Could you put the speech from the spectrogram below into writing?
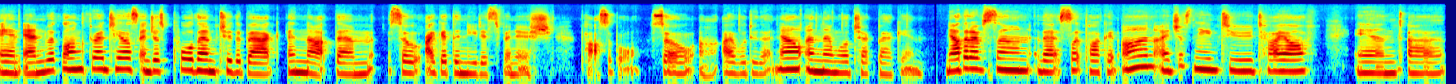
and end with long thread tails and just pull them to the back and knot them so I get the neatest finish possible. So uh, I will do that now and then we'll check back in. Now that I've sewn that slip pocket on, I just need to tie off and uh,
